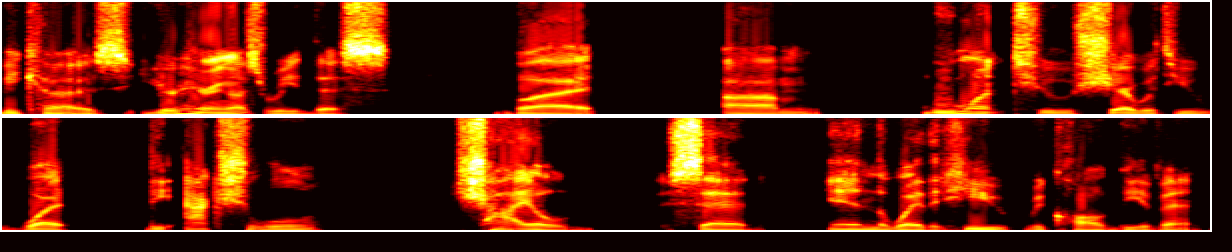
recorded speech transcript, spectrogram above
because you're hearing us read this, but um, we want to share with you what the actual child said in the way that he recalled the event.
